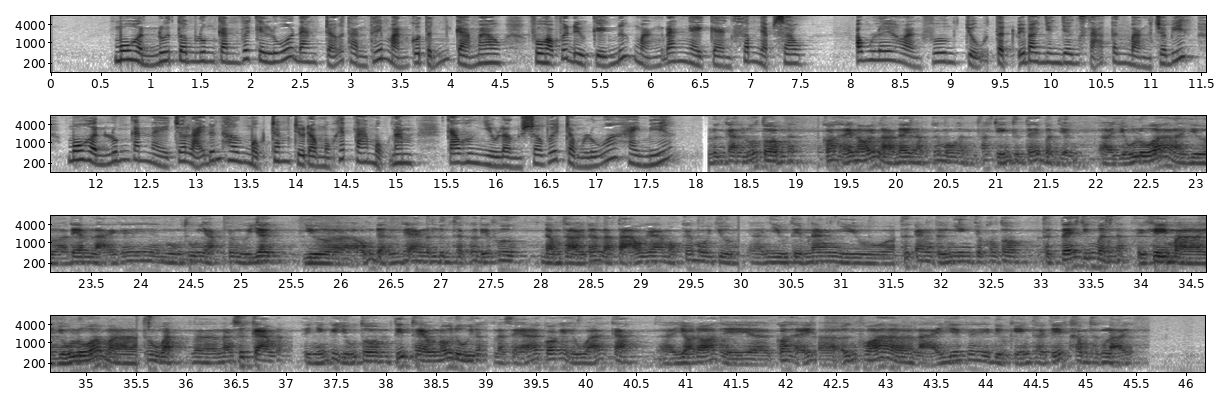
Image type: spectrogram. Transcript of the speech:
Mô hình nuôi tôm luân canh với cây lúa đang trở thành thế mạnh của tỉnh Cà Mau, phù hợp với điều kiện nước mặn đang ngày càng xâm nhập sâu. Ông Lê Hoàng Phương, Chủ tịch Ủy ban Nhân dân xã Tân Bằng cho biết, mô hình luân canh này cho lãi đến hơn 100 triệu đồng một hecta một năm, cao hơn nhiều lần so với trồng lúa hay mía. Luân canh lúa tôm đó có thể nói là đây là một cái mô hình phát triển kinh tế bền vững. À, vụ lúa là vừa đem lại cái nguồn thu nhập cho người dân, vừa ổn định cái an ninh lương thực ở địa phương, đồng thời đó là tạo ra một cái môi trường à, nhiều tiềm năng, nhiều thức ăn tự nhiên cho con tôm. Thực tế chứng minh đó thì khi mà vụ lúa mà thu hoạch à, năng suất cao đó thì những cái vụ tôm tiếp theo nối đuôi đó là sẽ có cái hiệu quả cao. À, do đó thì có thể ứng phó lại với cái điều kiện thời tiết không thuận lợi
